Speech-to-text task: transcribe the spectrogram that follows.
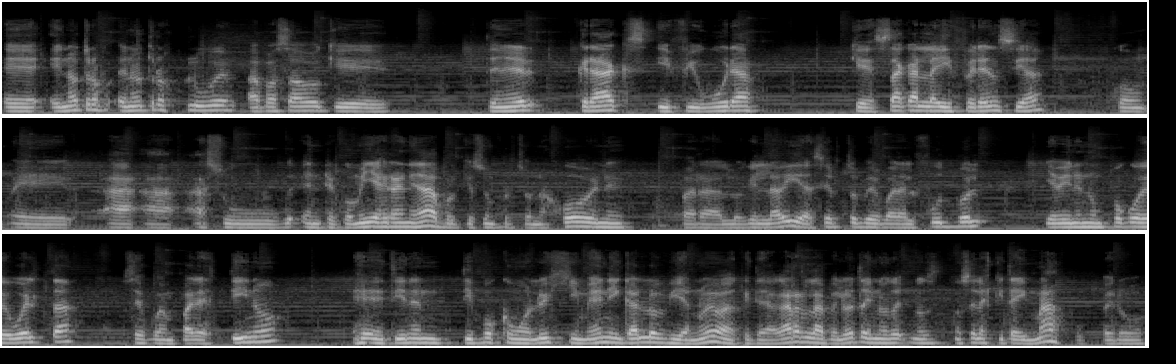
eh, en, otros, en otros clubes ha pasado que tener cracks y figuras que sacan la diferencia con, eh, a, su, entre comillas, gran edad, porque son personas jóvenes para lo que es la vida, ¿cierto? Pero para el fútbol ya vienen un poco de vuelta, se fue en Palestino, eh, tienen tipos como Luis Jiménez y Carlos Villanueva, que te agarran la pelota y no, no- no se les quitáis más, pues, pero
